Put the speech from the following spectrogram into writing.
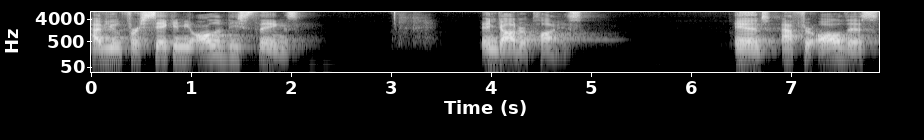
Have you forsaken me? All of these things. And God replies. And after all this,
